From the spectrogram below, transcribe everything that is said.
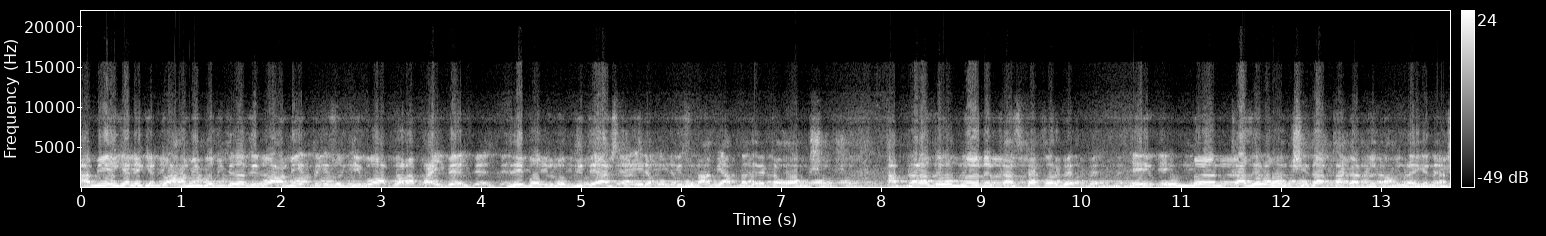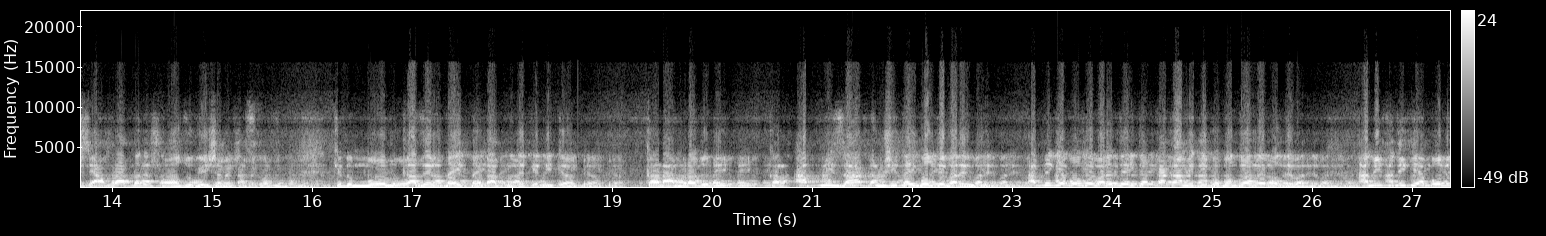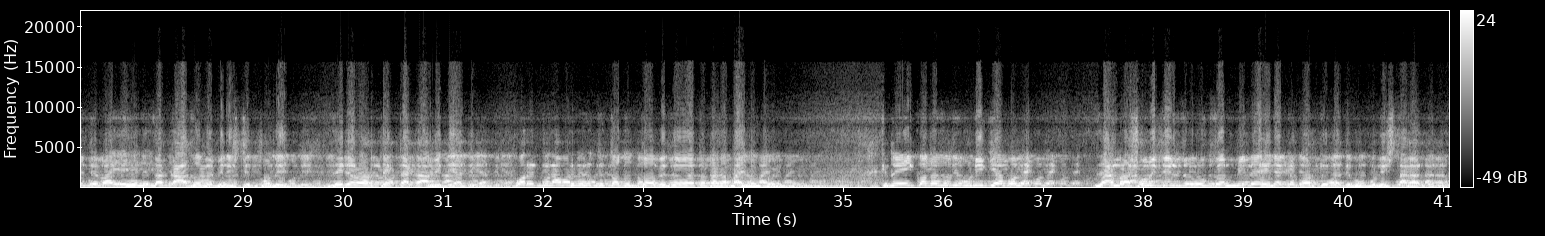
আমি এইখানে কিন্তু আমি বক্তৃতা দিব, আমি একটা কিছু দিব, আপনারা পাইবেন। যে বদলুক দিতে আসছে, এইরকম কিছু না, আমি আপনাদের একটা অংশ। আপনারা যে উন্নয়নের কাজটা করবে, এই উন্নয়ন কাজের অংশীদার থাকার জন্য আমরা এখানে আসছি। আমরা আপনাদের সহযোগী হিসাবে কাজ করব। কিন্তু মূল কাজের দায়িত্বটা আপনাদেরকে নিতে হবে। কারণ আমরা যদি কারণ আপনি যা খুশি তাই বলতে পারেন আপনি কি বলতে পারেন যে এইটার টাকা আমি দিব মন্ত্রণালয় বলতে পারেন আমি যদি গিয়া বলি যে, ভাই, এখানে যা কাজ হবে, বিনিশ্চিত বলি, যে এটার অর্ধেক টাকা আমি দিয়া দিব। পরের দিন আমার বিরুদ্ধে তদন্ত হবে যে এত টাকা পাইলো কই? কিন্তু এই কথা যদি উনি গিয়া বলে যে, আমরা সমিতির লোকজন মিলে এখানে একটা ঘর তুলে দিব, পুলিশ টাকার জন্য।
